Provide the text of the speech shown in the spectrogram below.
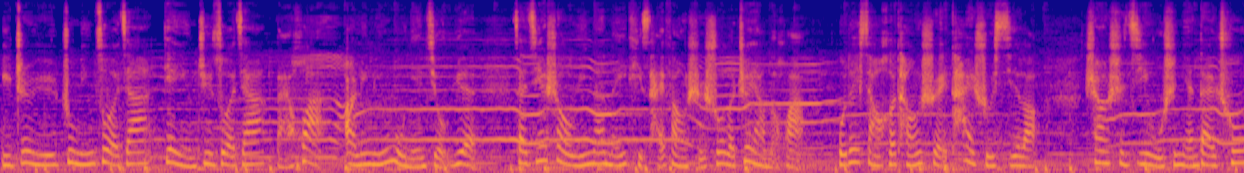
以至于著名作家、电影剧作家白桦，二零零五年九月，在接受云南媒体采访时说了这样的话：“我对小河淌水太熟悉了。”上世纪五十年代初，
